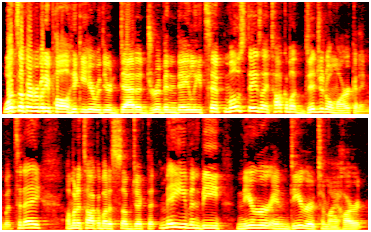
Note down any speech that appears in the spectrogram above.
What's up, everybody? Paul Hickey here with your data driven daily tip. Most days I talk about digital marketing, but today I'm going to talk about a subject that may even be nearer and dearer to my heart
